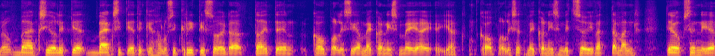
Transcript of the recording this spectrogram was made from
No Banksy, oli, Banksy tietenkin halusi kritisoida taiteen kaupallisia mekanismeja ja kaupalliset mekanismit söivät tämän teoksen ja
